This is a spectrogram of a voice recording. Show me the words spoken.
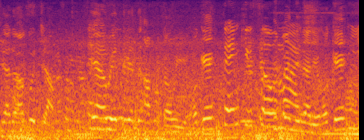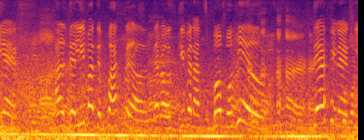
She had a good job. Can't wait to get to Africa with you, okay? Thank you so much. Depending on you, okay? Yes, I'll deliver the parcel that I was given at Bobo Hill. Definitely.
